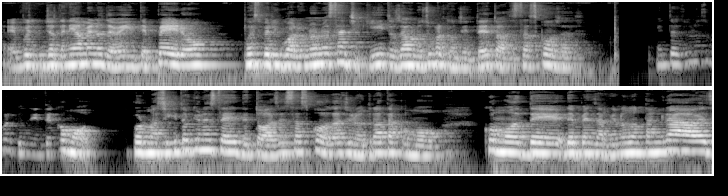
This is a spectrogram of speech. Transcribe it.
eh, pues, yo tenía menos de 20, pero, pues, pero igual uno no es tan chiquito, o sea, uno es súper consciente de todas estas cosas. Entonces uno es súper consciente como, por más chiquito que uno esté, de todas estas cosas y uno trata como, como de, de pensar que no son tan graves,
